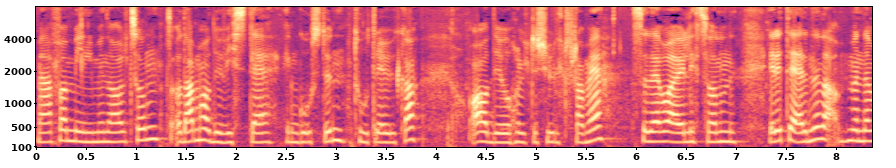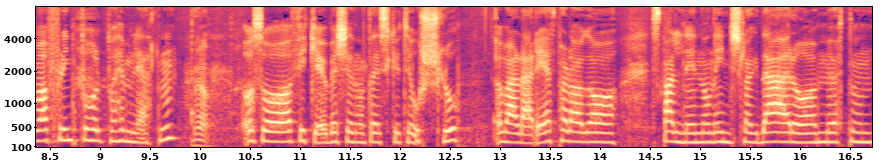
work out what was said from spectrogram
med familien min og alt sånt. Og de hadde jo visst det en god stund, to-tre uker, og hadde jo holdt det skjult fra meg. Så det var jo litt sånn irriterende, da. Men de var flinke på å holde på hemmeligheten. Og så fikk jeg jo beskjeden at jeg skulle til Oslo og være der i et par dager og spille inn noen innslag der og møte noen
